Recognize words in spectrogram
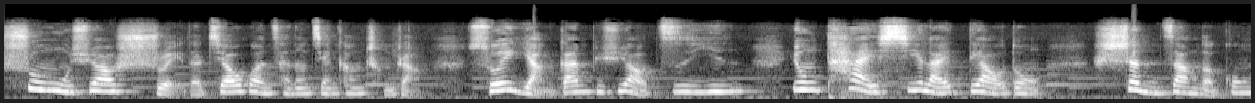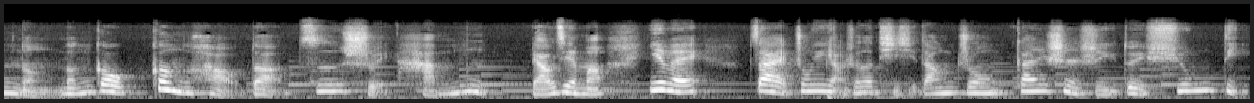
树木需要水的浇灌才能健康成长，所以养肝必须要滋阴，用太溪来调动肾脏的功能，能够更好的滋水涵木，了解吗？因为在中医养生的体系当中，肝肾是一对兄弟，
